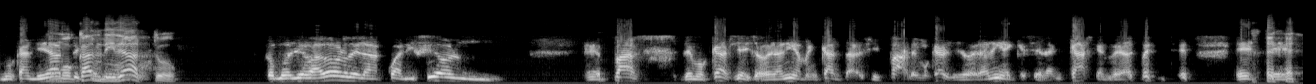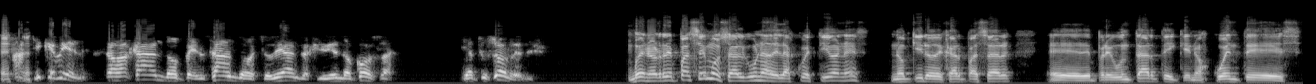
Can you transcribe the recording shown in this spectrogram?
como candidato. Como candidato. Como, llevador de la coalición eh, Paz, Democracia y Soberanía, me encanta decir paz, democracia y soberanía y que se la encajen realmente. Este, así que bien, trabajando, pensando, estudiando, escribiendo cosas y a tus órdenes. Bueno, repasemos algunas de las cuestiones. No quiero dejar pasar eh, de preguntarte y que nos cuentes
